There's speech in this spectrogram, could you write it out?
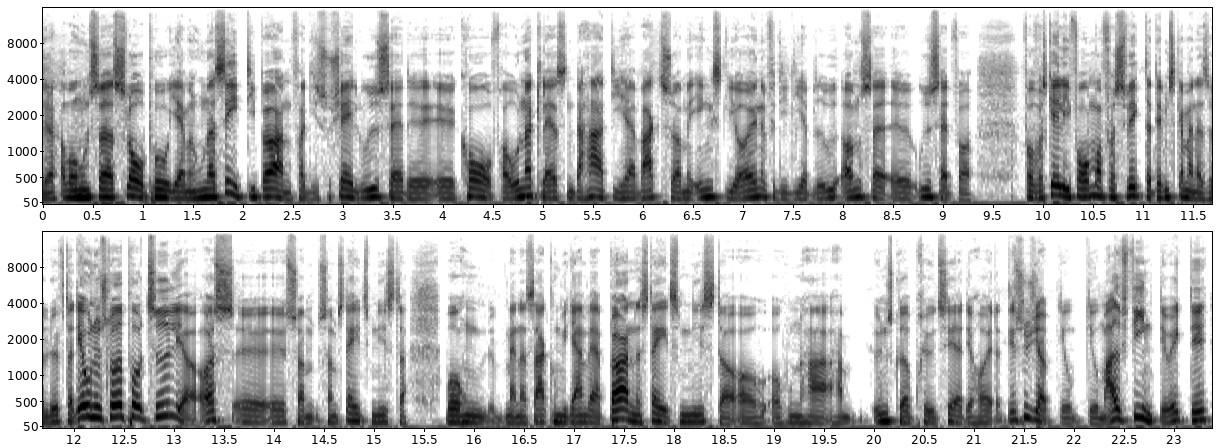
ja. og hvor hun så slår på, jamen hun har set de børn fra de socialt udsatte øh, kår fra underklassen, der har de her vagtsomme, ængstlige øjne, fordi de er blevet omsat, øh, udsat for, for forskellige former for svigt, og dem skal man altså løfte. Og det har hun jo slået på tidligere, også øh, øh, som, som statsminister, hvor hun, man har sagt, hun vil gerne være børnenes statsminister, og, og hun har, har ønsket at prioritere det højt. Og det synes jeg, det er, jo, det er jo meget fint, det er jo ikke det,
